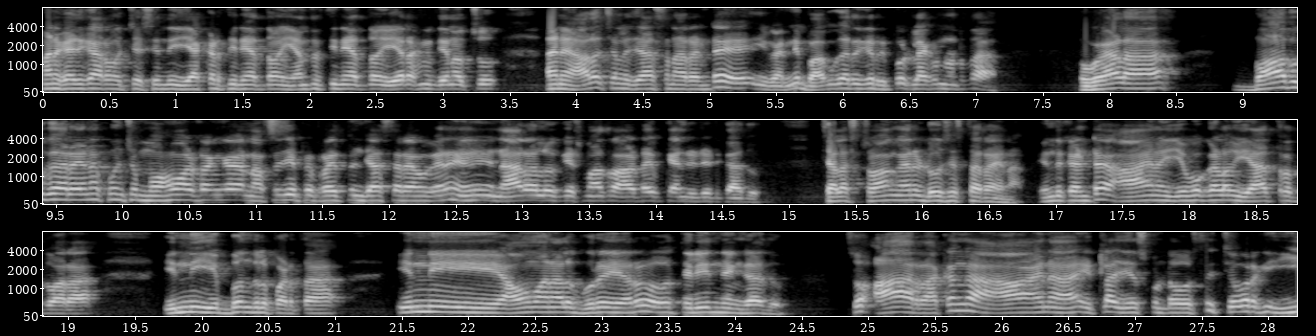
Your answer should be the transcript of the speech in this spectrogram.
మనకు అధికారం వచ్చేసింది. ఎక్కడ తినేద్దాం ఎంత తినేద్దాం ఏ రకంగా తినొచ్చు అనే ఆలోచనలు చేస్తున్నారంటే ఇవన్నీ బాబు గారి దగ్గర రిపోర్ట్ లేకుండా ఉంటుందా? ఒకవేళ బాబు గారైనా కొంచెం మొహమాటంగా నచ్చజెప్పే ప్రయత్నం చేస్తారేమో కానీ నారా లోకేష్ మాత్రం ఆ టైప్ క్యాండిడేట్ కాదు. చాలా స్ట్రాంగ్గానే డోసిస్తారు ఆయన. ఎందుకంటే ఆయన యువగళం యాత్ర ద్వారా ఎన్ని ఇబ్బందులు పడతా ఎన్ని అవమానాలకు గురయ్యారో తెలియదేం కాదు. సో ఆ రకంగా ఆయన ఇట్లా చేసుకుంటూ వస్తే చివరికి ఈ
